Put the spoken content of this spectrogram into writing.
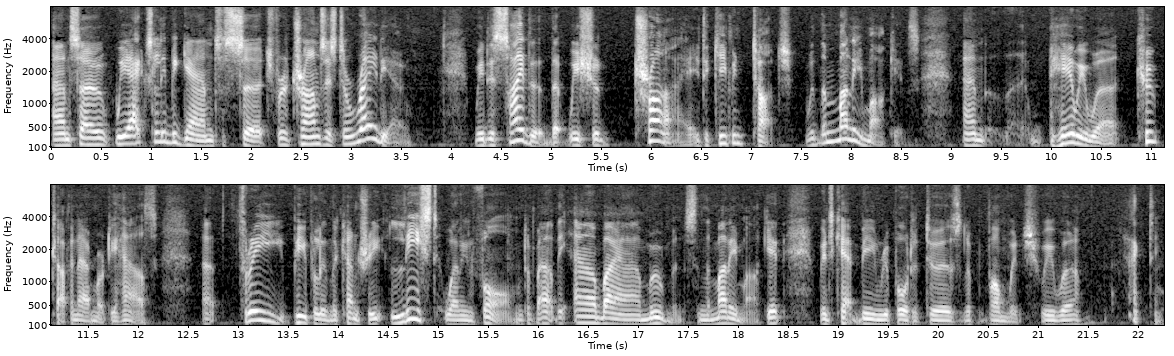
And so we actually began to search for a transistor radio. We decided that we should try to keep in touch with the money markets. And uh, here we were, cooped up in Admiralty House, uh, three people in the country least well informed about the hour by hour movements in the money market, which kept being reported to us and upon which we were acting.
